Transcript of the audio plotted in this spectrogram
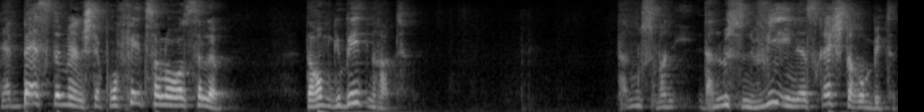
der beste Mensch, der Prophet sallam, darum gebeten hat, dann, muss man, dann müssen wir ihn erst recht darum bitten.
